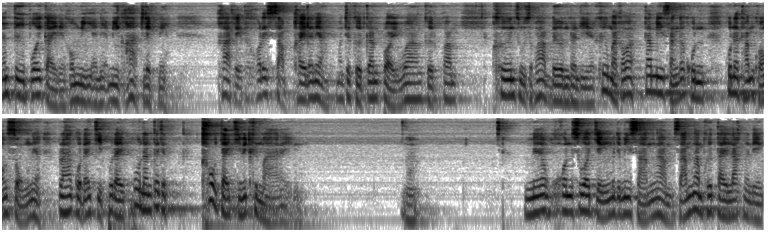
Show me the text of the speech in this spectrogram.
นั้นตือโป้ยไก่เนี่ยเขามีอันเนี้ยมีคาดเหล็กเนี่ยคาดเหล็กถ้าเขาได้สับใครแล้วเนี่ย มันจะเกิดการปล่อยวางเกิดความคืนสู่สภาพเดิมทันทีคือหมายความว่า ถ้ามีสังฆคุณคุณธรรมของสงฆ์เนี่ย ปรากฏในจิตผู้ใด ผู้นั้นก็จะเข้าใจชีวิตขึ้นมาเองนะมีคนซัวเจ๋งมันจะมีสามงาม สามงามคือไตรลักษณ์นั่นเอง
